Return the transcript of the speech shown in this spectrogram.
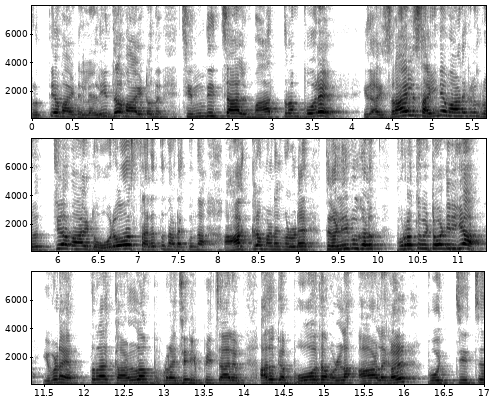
കൃത്യമായിട്ട് ലളിതമായിട്ടൊന്ന് ചിന്തിച്ചാൽ മാത്രം പോരെ. ഇസ്രായേൽ സൈന്യമാണെങ്കിൽ കൃത്യമായിട്ട് ഓരോ സ്ഥലത്ത് നടക്കുന്ന ആക്രമണങ്ങളുടെ തെളിവുകളും പുറത്തു പുറത്തുവിട്ടുകൊണ്ടിരിക്കുക ഇവിടെ എത്ര കള്ളം പ്രചരിപ്പിച്ചാലും അതൊക്കെ ബോധമുള്ള ആളുകൾ പുച്ഛിച്ച്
